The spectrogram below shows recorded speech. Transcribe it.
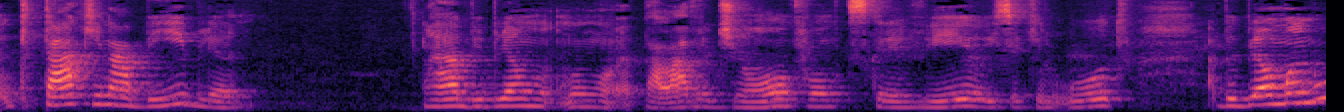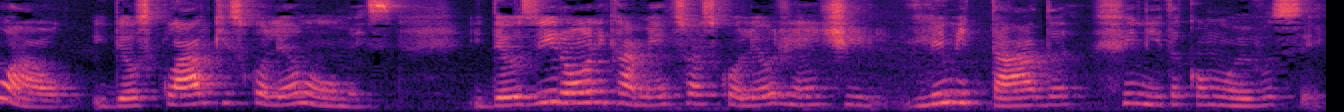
o que está aqui na Bíblia, a Bíblia é uma palavra de homem, foi um que escreveu, isso, aquilo, outro. A Bíblia é um manual e Deus, claro que escolheu homens. E Deus, ironicamente, só escolheu gente limitada, finita como eu e você.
